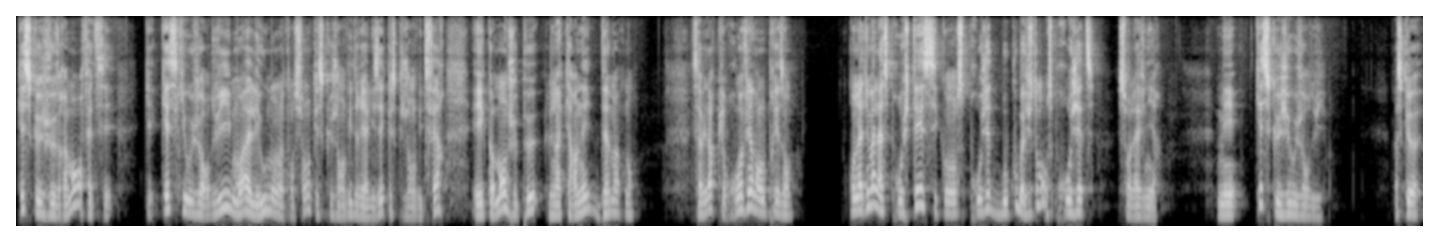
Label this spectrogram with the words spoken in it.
Qu'est-ce que je veux vraiment En fait, c'est qu'est-ce qui aujourd'hui, moi, elle est où mon intention? Qu'est-ce que j'ai envie de réaliser? Qu'est-ce que j'ai envie de faire? Et comment je peux l'incarner dès maintenant? Ça veut dire que revient dans le présent. Qu'on a du mal à se projeter, c'est qu'on se projette beaucoup. Bah justement, on se projette sur l'avenir. Mais qu'est-ce que j'ai aujourd'hui? Parce que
